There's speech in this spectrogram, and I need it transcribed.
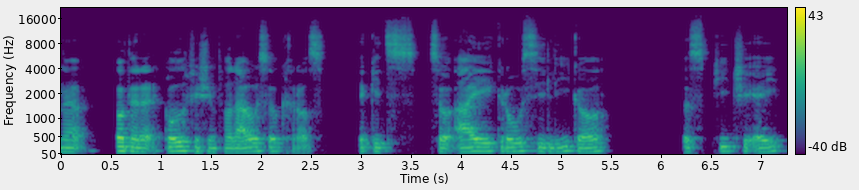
Ja, oder Golf ist im Fall auch so krass. Da gibt es so eine grosse Liga, das PGA,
